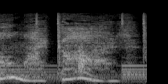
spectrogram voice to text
Oh my god.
